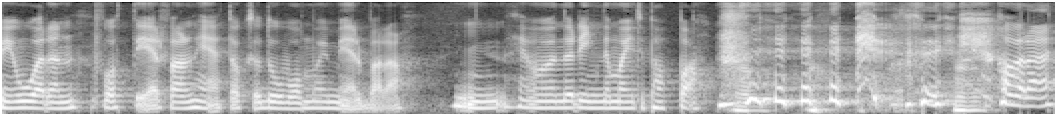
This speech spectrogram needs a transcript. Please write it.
med åren fått erfarenhet också. Då var man ju mer bara... Mm, då ringde man ju till pappa. och bara,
